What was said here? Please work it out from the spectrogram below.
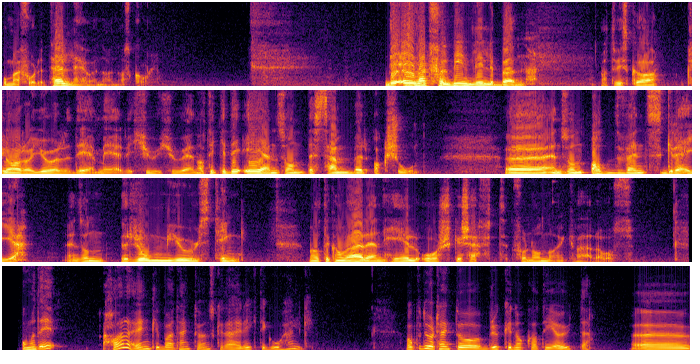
om jeg får det til, er jo en annen skål. Det er i hvert fall min lille bønn at vi skal klare å gjøre det mer i 2021. At ikke det er en sånn desemberaksjon. Eh, en sånn adventsgreie en sånn romjulsting. Men at det kan være en helårsgeskjeft for noen og enhver av oss. Og med det har jeg egentlig bare tenkt å ønske deg en riktig god helg. Håper du har tenkt å bruke noe av tida ute. Uh,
